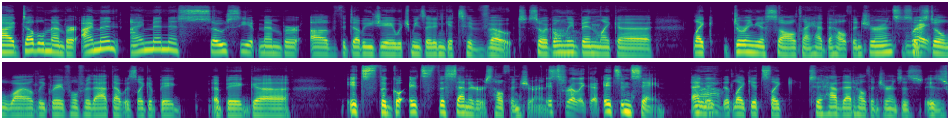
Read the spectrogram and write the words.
Uh, double member. I'm an I'm an associate member of the WGA, which means I didn't get to vote. So I've only been like a like during the assault, I had the health insurance. So Right. still wildly grateful for that. That was like a big a big. uh It's the go- it's the senator's health insurance. It's really good. it's insane, and Wow. it, like it's like to have that health insurance is is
